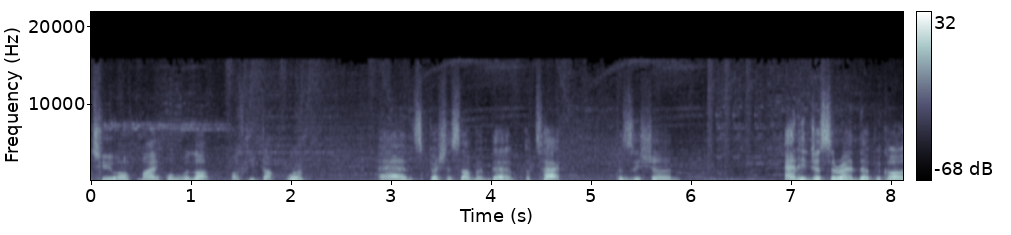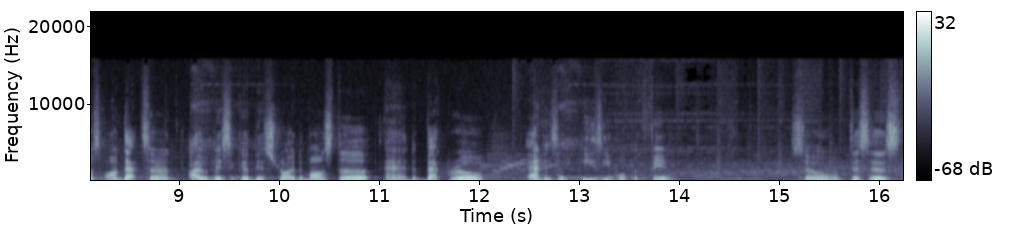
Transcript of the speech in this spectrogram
two of my Overlord of the Dark World and special summon them attack position. And he just surrendered because on that turn, I will basically destroy the monster and the back row and it's an easy open field. So this is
